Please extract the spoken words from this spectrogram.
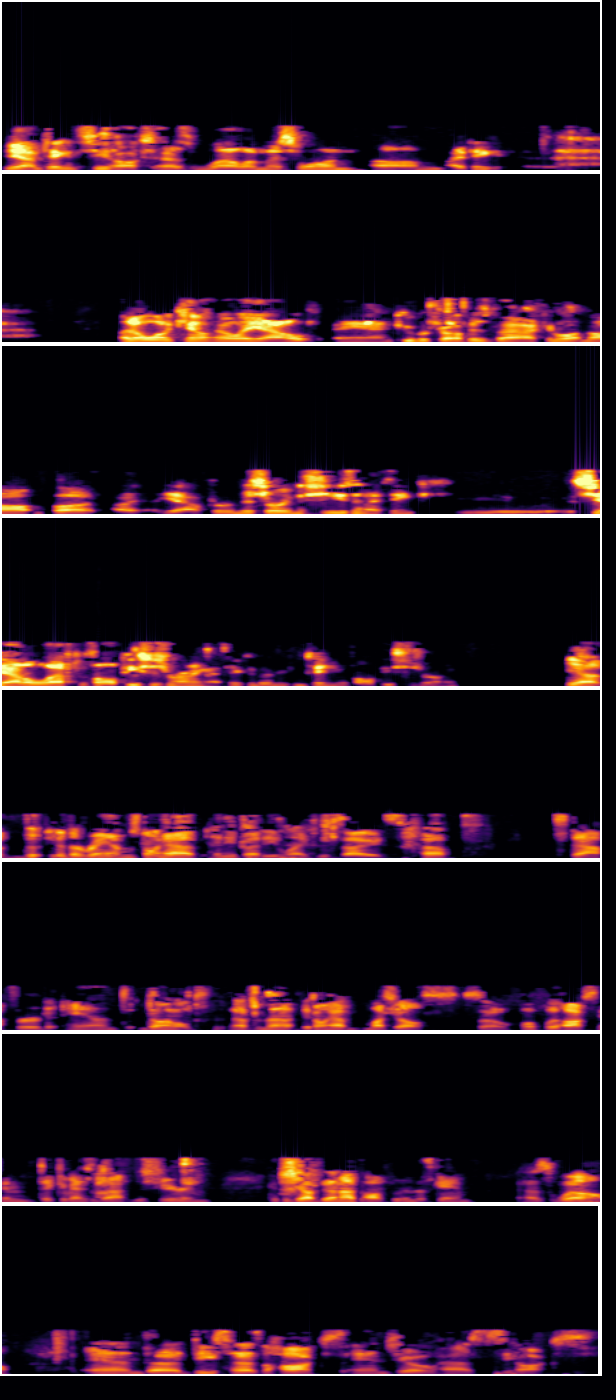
Yeah, I'm taking Seahawks as well on this one. Um, I think I don't want to count LA out, and Cooper Kupp is back and whatnot. But I, yeah, for this early in the season, I think Seattle left with all pieces running. I think they're going to continue with all pieces running. Yeah, the, the Rams don't have anybody like besides Kupp, Stafford, and Donald. After that, they don't have much else. So hopefully Hawks can take advantage of that this year and get the job done. I have Hawks in this game as well. And uh, Deese has the Hawks, and Joe has Seahawks.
